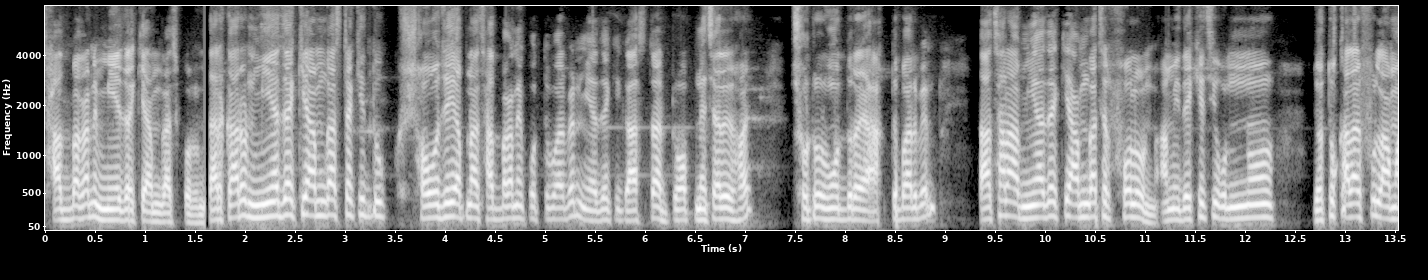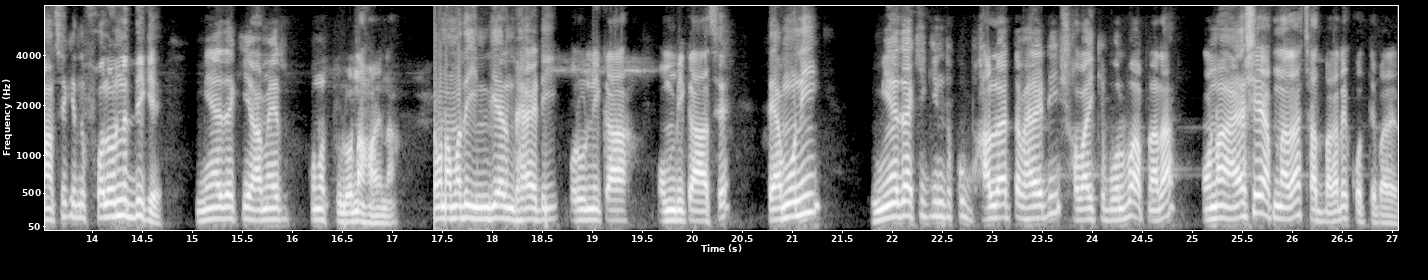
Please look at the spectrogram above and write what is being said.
ছাদ বাগানে মিয়াজাকি আম গাছ করুন। তার কারণ মিয়াজাকি আম গাছটা কিন্তু সহজেই আপনার ছাদ বাগানে করতে পারবেন। মিয়াজাকি গাছটা ড্রপ নেচারের হয়। ছোটোর মধ্যে আঁকতে পারবেন। তাছাড়া মিয়াজাকি আম গাছের ফলন? আমি দেখেছি অন্য যত কালারফুল আম আছে, কিন্তু ফলনের দিকে মিয়াজাকি আমের কোনো তুলনা হয় না। যেমন আমাদের ইন্ডিয়ান ভ্যারাইটি অরুণিকা অম্বিকা আছে তেমনই মিয়াজাকি কিন্তু খুব ভালো একটা ভ্যারাইটি সবাইকে বলব আপনারা অনায়াসে আপনারা ছাদ বাগানে করতে পারেন।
